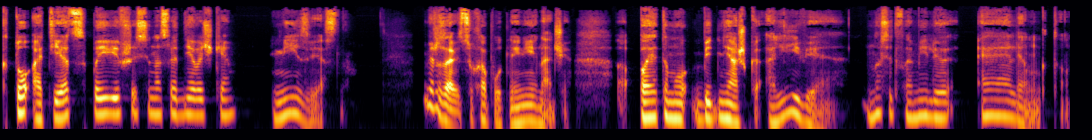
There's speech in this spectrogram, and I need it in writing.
«Кто отец, появившийся на свет девочки, неизвестно. Мерзавец сухопутный, не иначе. Поэтому бедняжка Оливия носит фамилию Эллингтон.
